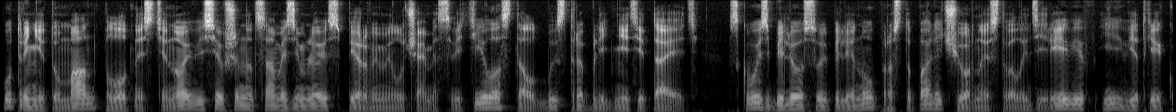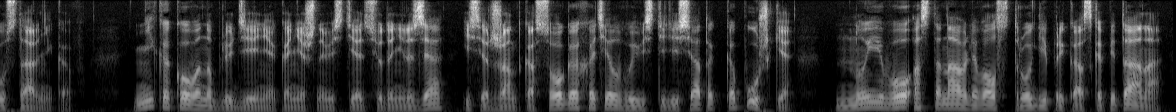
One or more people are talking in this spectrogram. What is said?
Утренний туман, плотной стеной, висевший над самой землей, с первыми лучами светила, стал быстро бледнеть и таять. Сквозь белесую пелену проступали черные стволы деревьев и ветки кустарников. Никакого наблюдения, конечно, вести отсюда нельзя, и сержант Косога хотел вывести десяток к опушке, но его останавливал строгий приказ капитана –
